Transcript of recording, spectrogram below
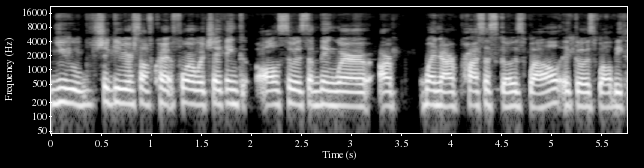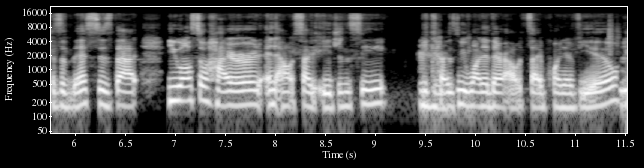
you should give yourself credit for, which I think also is something where our when our process goes well, it goes well because of this, is that you also hired an outside agency mm-hmm. because mm-hmm. you wanted their outside point of view. Yeah.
